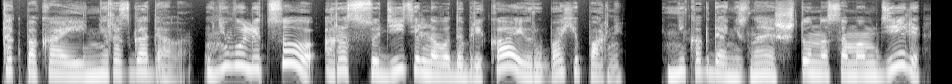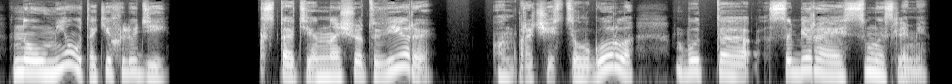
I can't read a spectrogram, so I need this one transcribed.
так пока и не разгадала. У него лицо рассудительного добряка и рубахи парня. Никогда не знаешь, что на самом деле на уме у таких людей. Кстати, насчет Веры он прочистил горло, будто собираясь с мыслями.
